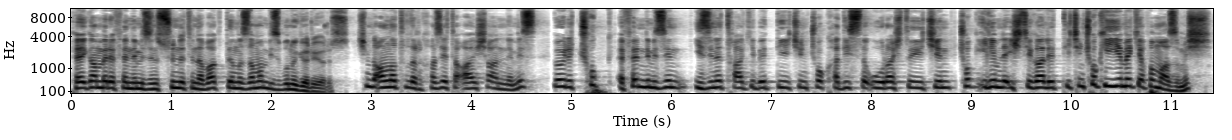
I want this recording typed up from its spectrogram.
Peygamber Efendimizin sünnetine baktığımız zaman biz bunu görüyoruz. Şimdi anlatılır Hazreti Ayşe annemiz böyle çok Efendimizin izini takip ettiği için, çok hadisle uğraştığı için, çok ilimle iştigal ettiği için çok iyi yemek yapamazmış.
